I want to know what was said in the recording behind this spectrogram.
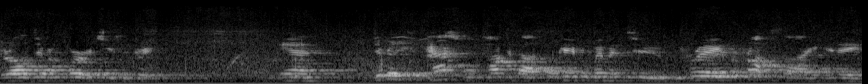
They're all different words used in Greek. And different passages talked about okay for women to pray or prophesy in a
